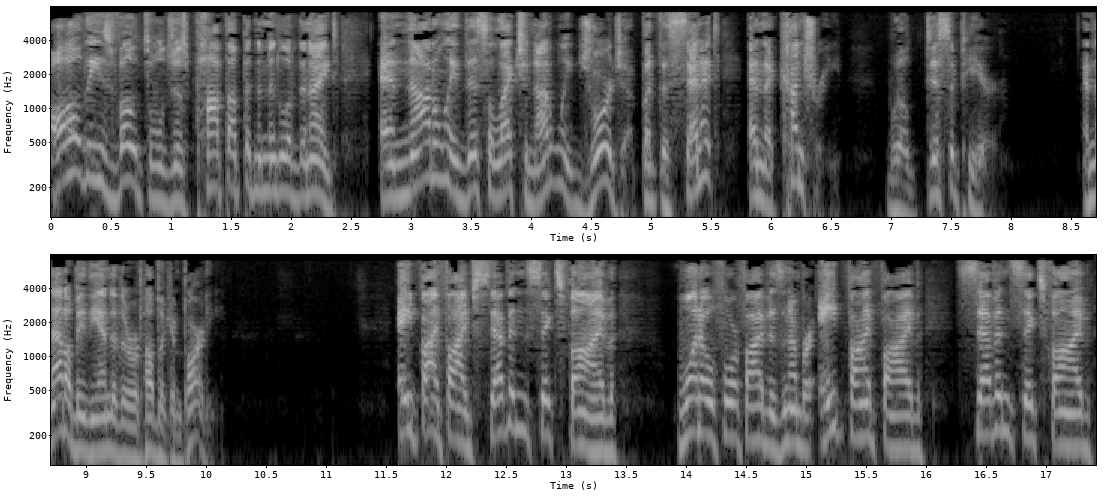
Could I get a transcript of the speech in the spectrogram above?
All these votes will just pop up in the middle of the night. And not only this election, not only Georgia, but the Senate and the country will disappear. And that'll be the end of the Republican Party. 855 765 1045 is the number 855 765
